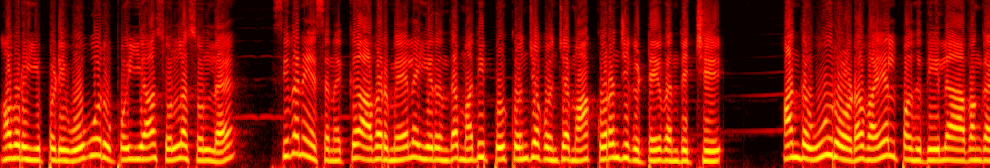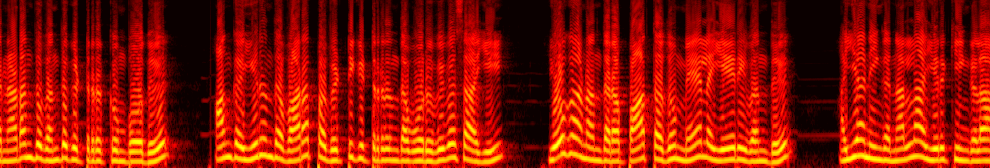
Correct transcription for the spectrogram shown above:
அவர் இப்படி ஒவ்வொரு பொய்யா சொல்ல சொல்ல சிவனேசனுக்கு அவர் மேல இருந்த மதிப்பு கொஞ்சம் கொஞ்சமா குறைஞ்சுகிட்டே வந்துச்சு. அந்த ஊரோட வயல் பகுதியில அவங்க நடந்து வந்துகிட்டு இருக்கும்போது அங்க இருந்த வரப்ப வெட்டிக்கிட்டு இருந்த ஒரு விவசாயி யோகானந்தரை பார்த்ததும் மேலே ஏறி வந்து ஐயா நீங்க நல்லா இருக்கீங்களா?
